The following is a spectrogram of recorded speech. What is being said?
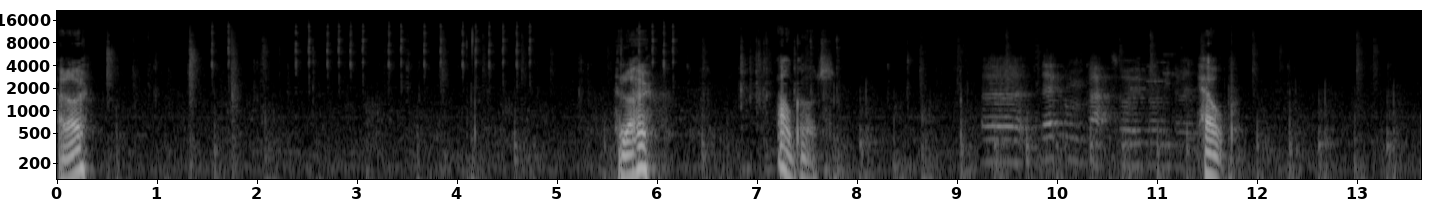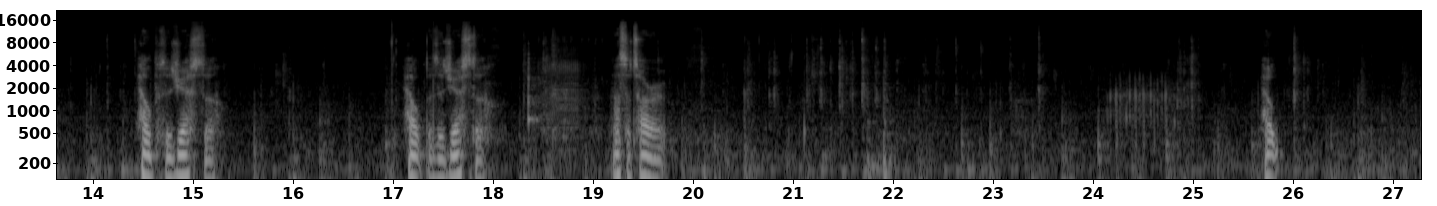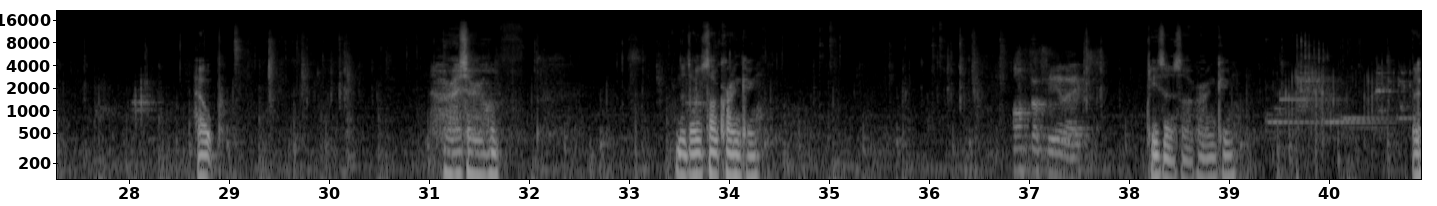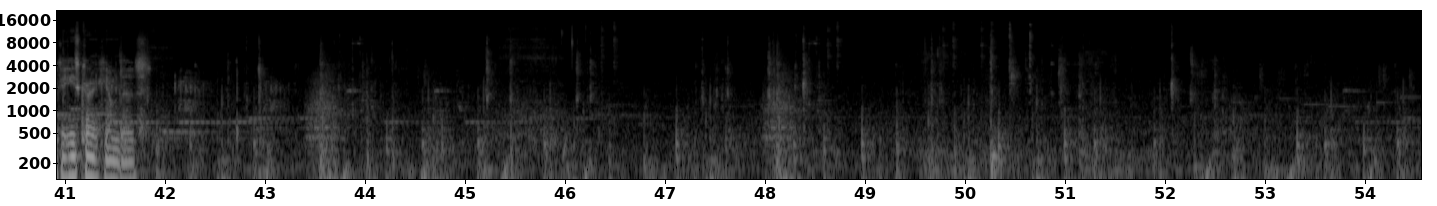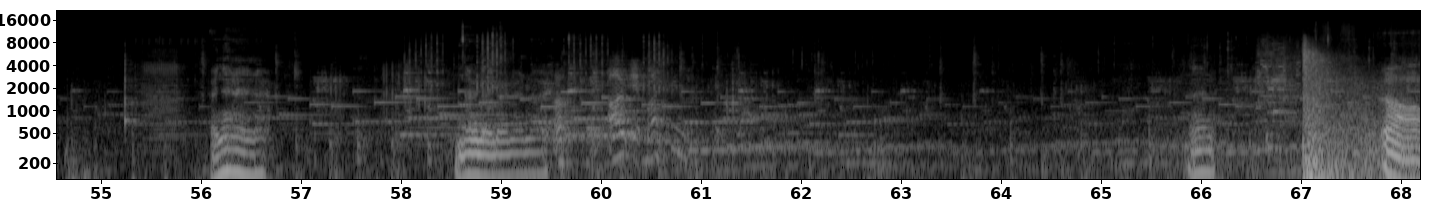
Hello. Hello. Oh god. Uh, they're coming back, so no need to Help. Help as a jester. Help as a jester. That's a turret. Help. Help. Where's everyone? No, don't start cranking. After Felix. Please don't start cranking. Okay, he's cranking, dead. Oh, no, no, no. No, no, no, no, no. Okay, I, it must be. no. Oh.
